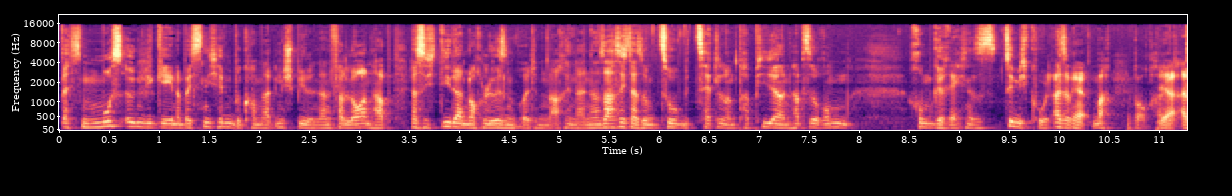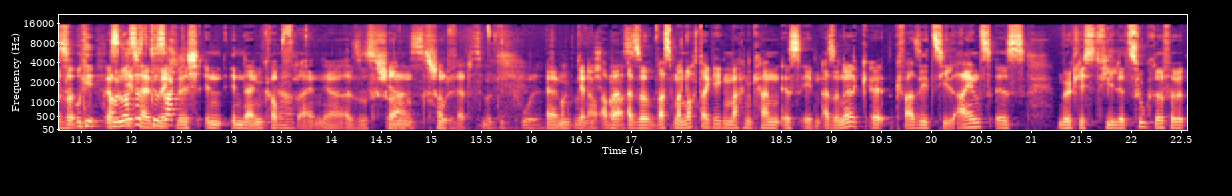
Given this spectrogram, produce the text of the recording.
das muss irgendwie gehen, aber ich es nicht hinbekommen habe im Spiel und dann verloren habe, dass ich die dann noch lösen wollte im Nachhinein. Dann saß ich da so im Zug mit Zettel und Papier und habe so rum rumgerechnet. Das ist ziemlich cool. Also Ja. macht Bauch halt. Ja, also okay, aber du hast halt gesagt, wirklich in, in deinen Kopf Ja. rein, ja. Also es ist schon, ja, ist schon cool. fett. Das ist wirklich cool. Ähm, wirklich genau, aber Spaß. also was man noch dagegen machen kann, ist eben, also ne, quasi Ziel 1 ist, möglichst viele Zugriffe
